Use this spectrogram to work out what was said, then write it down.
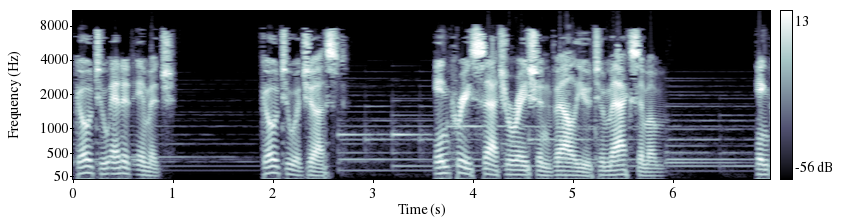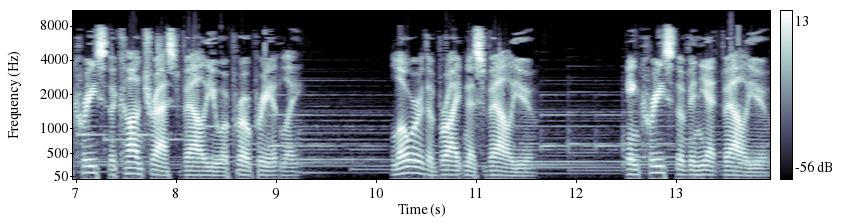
Go to edit image. Go to adjust. Increase saturation value to maximum. Increase the contrast value appropriately. Lower the brightness value. Increase the vignette value.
